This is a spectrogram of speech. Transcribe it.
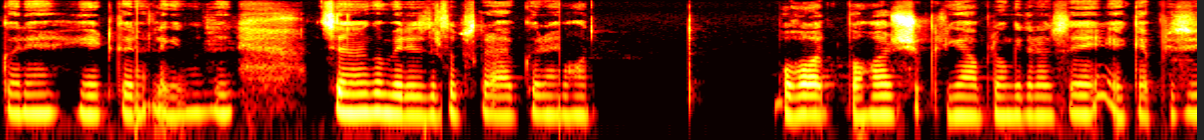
کریں، ہیٹ کریں، لیکن مجھے چینل کو میرے سبسکرائب کریں۔ بہت بہت بہت شکریہ آپ لوگوں کی طرف سے ایک اپریسی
